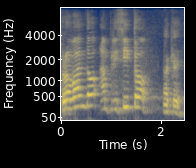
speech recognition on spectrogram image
Probando amplicito. Ok.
